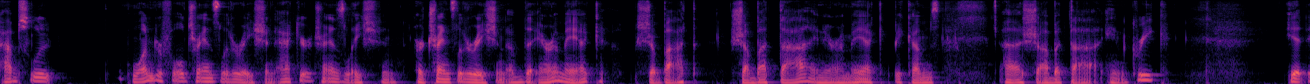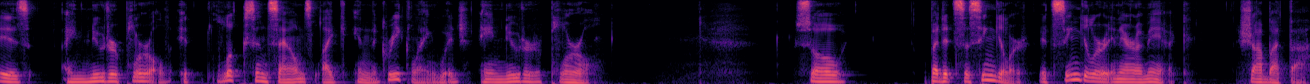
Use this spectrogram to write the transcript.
absolute wonderful transliteration, accurate translation or transliteration of the Aramaic Shabbat, Shabbata in Aramaic becomes uh, Shabbata in Greek. It is a neuter plural. It looks and sounds like in the Greek language a neuter plural. So, but it's a singular. It's singular in Aramaic, Shabbata.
